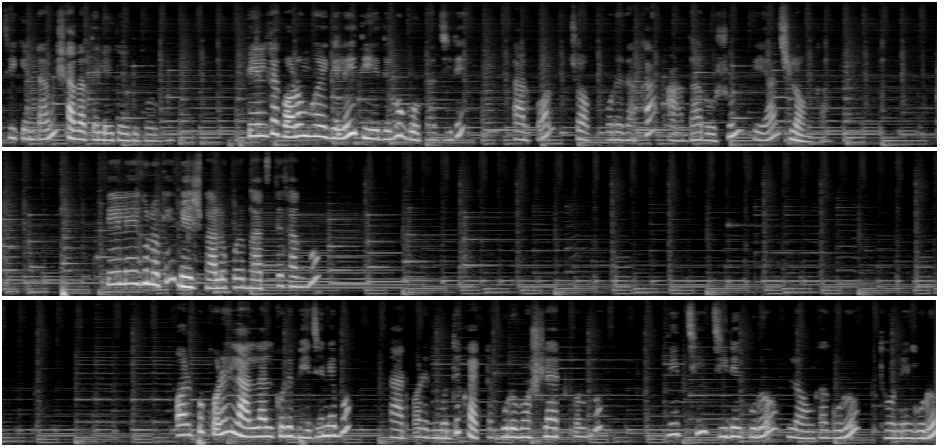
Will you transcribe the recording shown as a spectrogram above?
চিকেনটা আমি সাদা তেলেই তৈরি করব। তেলটা গরম হয়ে গেলেই দিয়ে দেব গোটা জিরে, তারপর চপ করে রাখা আদা, রসুন, পেঁয়াজ, লঙ্কা। তেলে এগুলোকে বেশ ভালো করে ভাজতে থাকব। অল্প করে লাল লাল করে ভেজে নেব। তারপর এর মধ্যে কয়েকটা গুঁড়ো মশলা অ্যাড করব। দিচ্ছি জিরে গুঁড়ো, লঙ্কা গুঁড়ো, ধনে গুঁড়ো।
